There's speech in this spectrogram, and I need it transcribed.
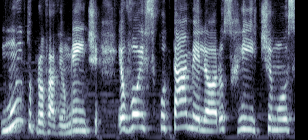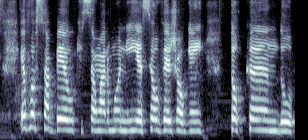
muito provavelmente eu vou escutar melhor os ritmos, eu vou saber o que são harmonias, se eu vejo alguém tocando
